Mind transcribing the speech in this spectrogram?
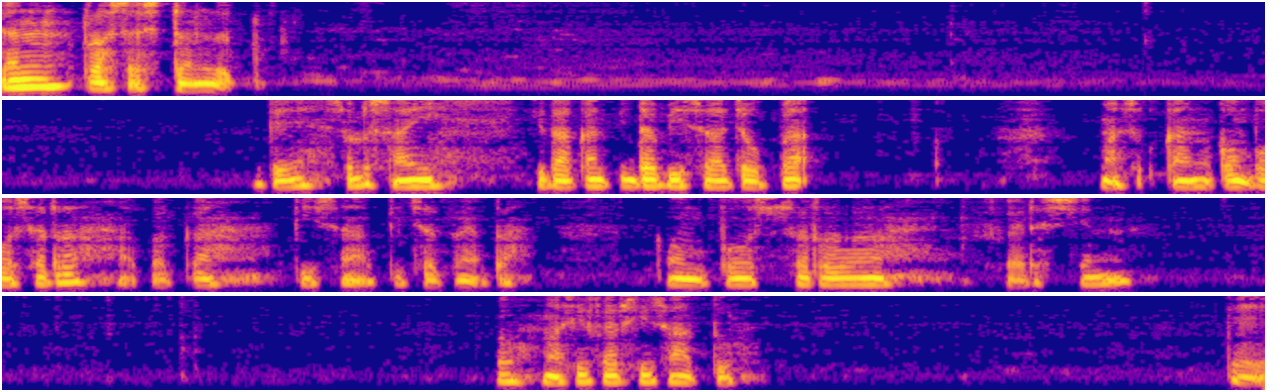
dan proses download. Oke selesai. Kita akan kita bisa coba masukkan komposer. Apakah bisa? Bisa ternyata. Komposer version. Oh masih versi 1 oke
